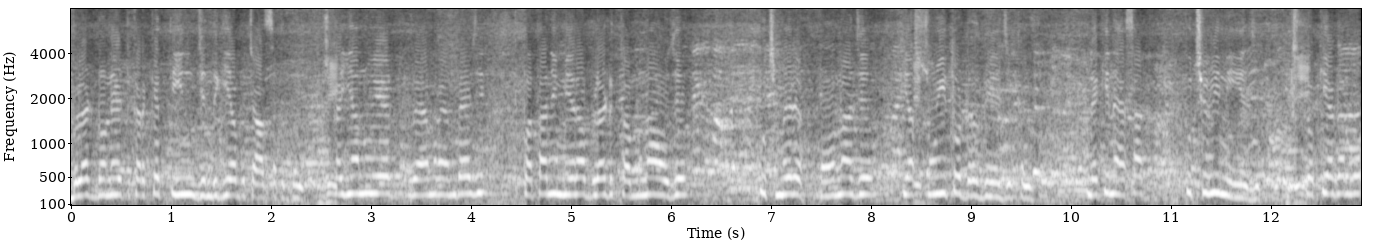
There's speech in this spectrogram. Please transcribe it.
ਬਲੱਡ ਡੋਨੇਟ ਕਰਕੇ ਤਿੰਨ ਜ਼ਿੰਦਗੀਆਂ ਬਚਾ ਸਕਦੇ ਜੀ। ਕਈਆਂ ਨੂੰ ਇਹ ਵਹਿਮ ਰਹਿੰਦਾ ਹੈ ਜੀ ਪਤਾ ਨਹੀਂ ਮੇਰਾ ਬਲੱਡ ਕਮ ਨਾ ਹੋ ਜੇ ਕੁਝ ਮੇਰੇ ਹੋ ਨਾ ਜੇ या सुई तो डरते हैं जी कई लेकिन ऐसा कुछ भी नहीं है जी ਜੀ। क्योंकि अगर वो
